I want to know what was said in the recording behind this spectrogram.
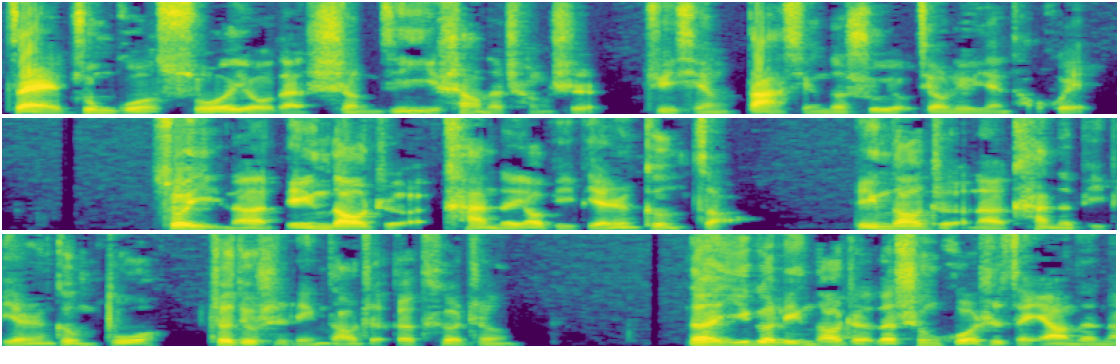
在中国所有的省级以上的城市举行大型的书友交流研讨会。所以呢，领导者看的要比别人更早。领导者呢看的比别人更多，这就是领导者的特征。那一个领导者的生活是怎样的呢？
